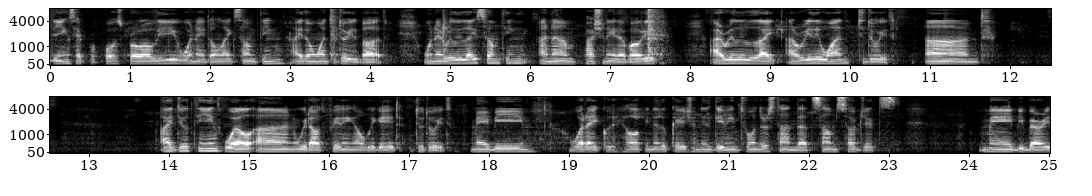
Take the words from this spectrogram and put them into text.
things I propose. Probably when I don't like something, I don't want to do it, but when I really like something and I'm passionate about it, I really like I really want to do it. And I do things well and without feeling obligated to do it. Maybe what I could help in education is giving to understand that some subjects may be very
